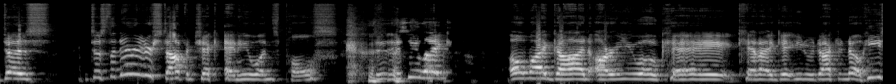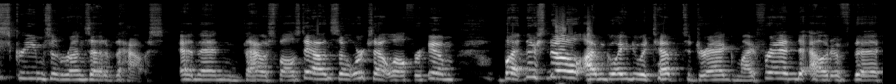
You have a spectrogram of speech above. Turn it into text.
does does the narrator stop and check anyone's pulse? Is he like? oh my god are you okay? Can i get you to a doctor? No he screams and runs out of the house and then the house falls down so it works out well for him. But there's no i'm going to attempt to drag my friend out of the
